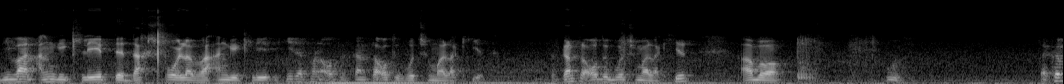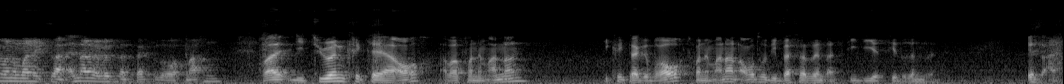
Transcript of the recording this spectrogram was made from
die waren angeklebt, der Dachspoiler war angeklebt. Ich gehe davon aus, das ganze Auto wurde schon mal lackiert. Das ganze Auto wurde schon mal lackiert, aber gut. Da können wir nun mal nichts dran ändern, wir müssen das Beste daraus machen. Weil die Türen kriegt er ja auch, aber von dem anderen. Die kriegt er gebraucht, von dem anderen Auto, die besser sind als die, die jetzt hier drin sind. Ist einfach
